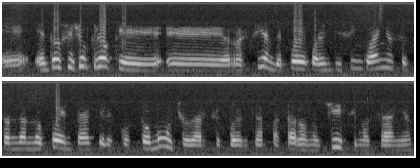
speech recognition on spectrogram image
Eh, entonces yo creo que eh, recién, después de 45 años, se están dando cuenta que les costó mucho darse cuenta, pasaron muchísimos años,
